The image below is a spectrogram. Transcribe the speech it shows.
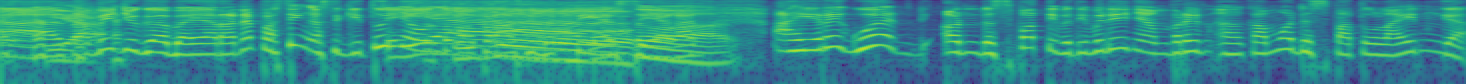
Iya. tapi juga bayarannya pasti nggak segitunya Iya, untuk operasi betis ya kan. Akhirnya gue on the spot tiba-tiba dia nyamperin, "Eh, kamu ada sepatu lain nggak?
